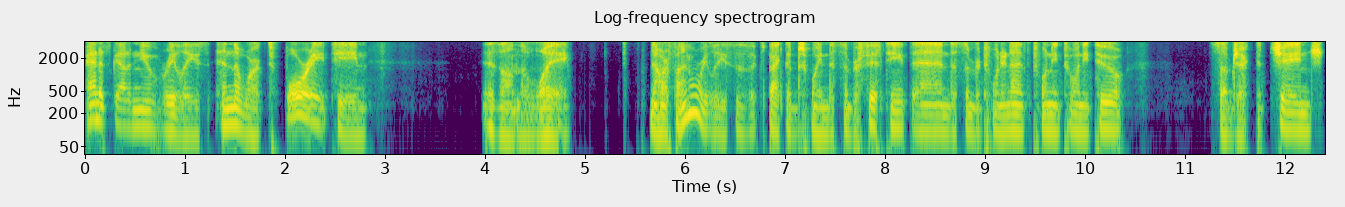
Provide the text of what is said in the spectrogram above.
And it's got a new release in the works. 418 is on the way. Now, our final release is expected between December 15th and December 29th, 2022, subject to change.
